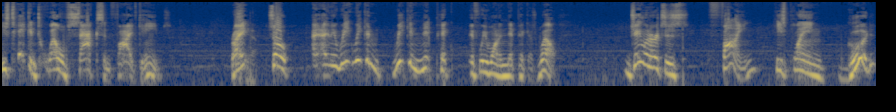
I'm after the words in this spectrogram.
he's taken 12 sacks in five games. Right? Yeah. So, I, I mean, we, we can we can nitpick if we want to nitpick as well. Jalen Hurts is fine. He's playing good.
